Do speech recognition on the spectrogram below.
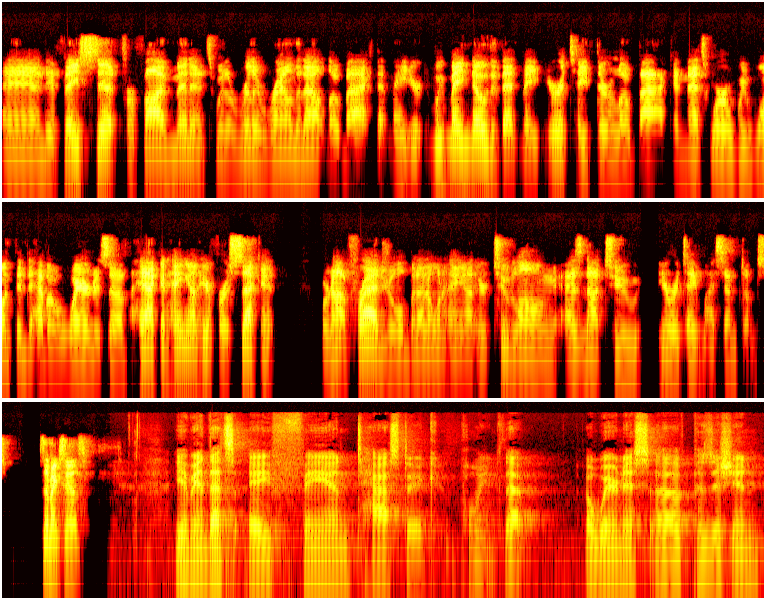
and if they sit for five minutes with a really rounded out low back, that may we may know that that may irritate their low back, and that's where we want them to have an awareness of, hey, I can hang out here for a second. We're not fragile, but I don't want to hang out here too long as not to irritate my symptoms. Does that make sense? Yeah, man, that's a fantastic point. That awareness of position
